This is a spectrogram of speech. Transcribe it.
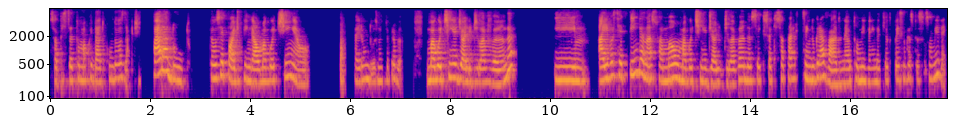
Só precisa tomar cuidado com dosagem. Para adulto, então você pode pingar uma gotinha, ó. Caíram duas, não tem problema. Uma gotinha de óleo de lavanda e Aí você pinga na sua mão uma gotinha de óleo de lavanda. Eu sei que isso aqui só está sendo gravado, né? Eu estou me vendo aqui, eu estou pensando que as pessoas estão me vendo.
